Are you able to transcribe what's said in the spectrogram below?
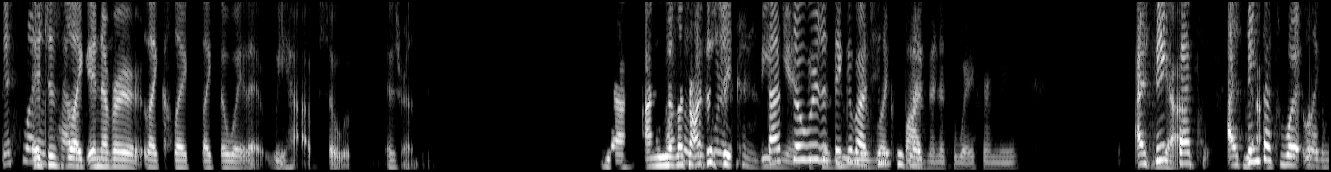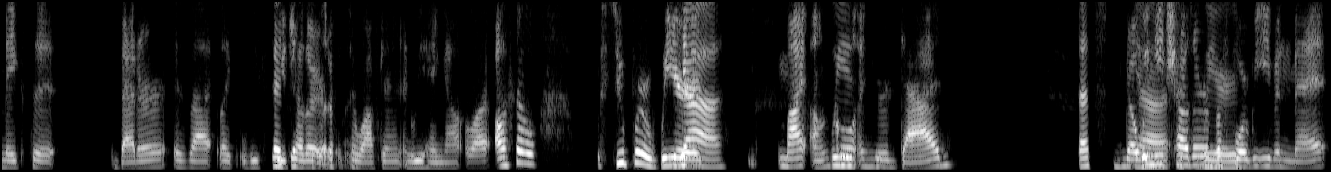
This one It just like it never like clicked like the way that we have. So it was really yeah. I live Also, across the street. That's so weird to think about live too, like 'cause, five like minutes away from me. I think yeah, that's I think yeah. that's what like makes it better is that like we see It each other so often and we hang out a lot. Also, super weird. Yeah. My uncle We and your dad that's knowing yeah, each other weird. before we even met,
